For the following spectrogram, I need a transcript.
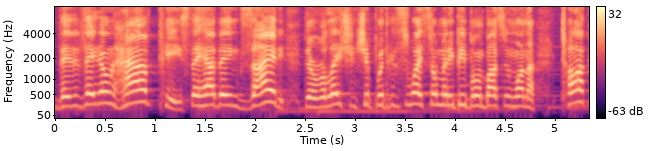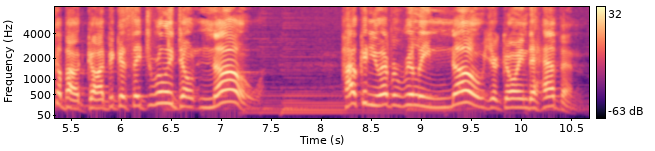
they, they don't have peace. They have anxiety. Their relationship with this is why so many people in Boston want to talk about God because they really don't know. How can you ever really know you're going to heaven?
